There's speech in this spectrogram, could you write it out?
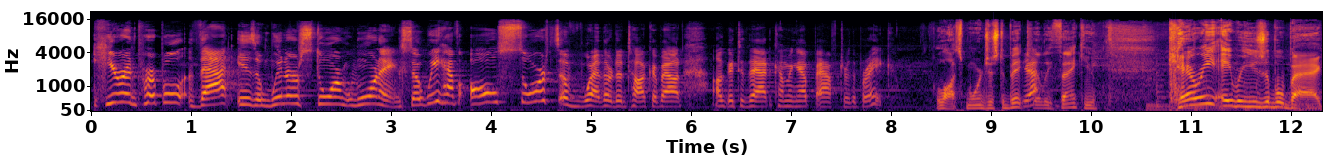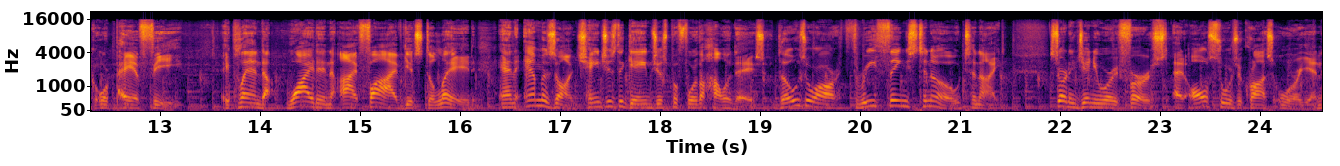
Here in purple, that is a winter storm warning. So we have all sorts of weather to talk about. I'll get to that coming up after the break. Lots more in just a bit. Kelly. Thank you. Carry a reusable bag or pay a fee. A planned widen I-5 gets delayed, and Amazon changes the game just before the holidays. Those are our three things to know tonight. Starting January 1st at all stores across Oregon,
